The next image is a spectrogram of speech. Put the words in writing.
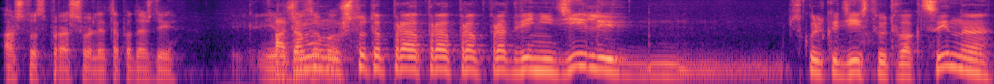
А что спрашивали? Это подожди. Я а там что-то про, про, про, про две недели, сколько действует вакцина.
